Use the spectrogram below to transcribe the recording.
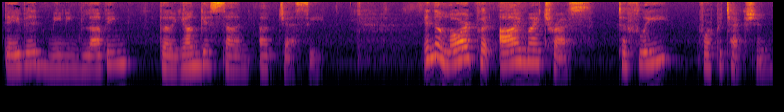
David meaning loving, the youngest son of Jesse. In the Lord put I my trust to flee for protection.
